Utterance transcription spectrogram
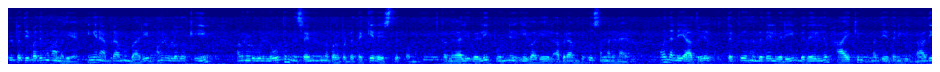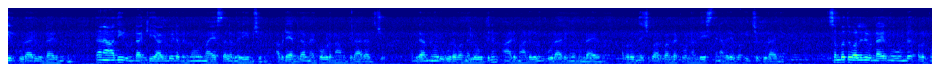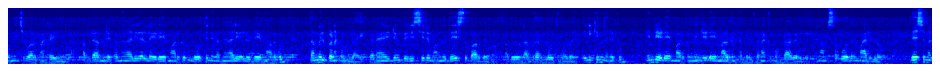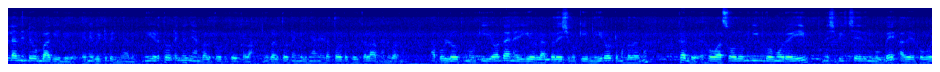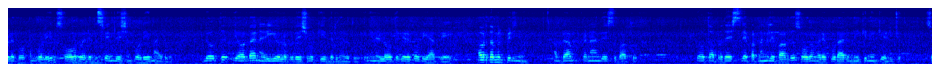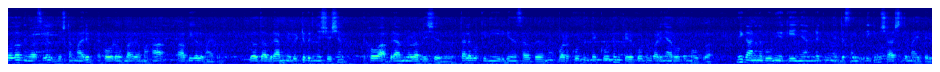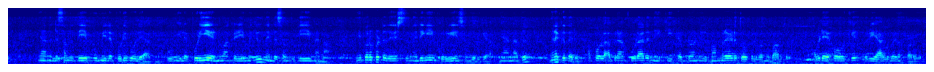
ഉൽപ്പത്തി പതിമൂന്നാം അധ്യായം ഇങ്ങനെ അബ്രാമും ഭാര്യയും അവനുള്ളതൊക്കെയും അവനോടുകൂടി ലോത്തും മിസ്രൈമിൽ നിന്ന് പുറപ്പെട്ട് തെക്കേ ദേശത്ത് വന്നു. കന്നുകാലി വെള്ളി പൊന്ന് ഈ വകയിൽ അബ്രാം ബഹുസമ്പന്നനായിരുന്നു അവൻ തന്റെ യാത്രയിൽ തെക്ക് നിന്ന് ബദയിൽ വരെയും ബദയിലിനും ഹായ്ക്കും മധ്യേ തനിക്ക് ആദിയിൽ കൂടാരം ഉണ്ടായിരുന്നു. താൻ ആദിയിൽ ഉണ്ടാക്കിയ യാഗബയുടെ മരുന്നവുമായ സ്ഥലം വരെയും ചെന്നു. അവിടെ അബ്രാം യഹോയുടെ നാമത്തിൽ ആരാധിച്ചു. അബ്രാമിനോട് കൂടെ വന്ന ലോത്തിനും ആടുമാടുകളും കൂടാരങ്ങളും ഉണ്ടായിരുന്നു. അവർ ഒന്നിച്ച് പാർപ്പാൻ തക്കവണ്ണം ദേശത്തിന് അവരെ വഹിച്ചു കൂടാഞ്ഞു. സമ്പത്ത് വളരെ ഉണ്ടായിരുന്നതുകൊണ്ട് അവർക്ക് ഒന്നിച്ചു പാർക്കാൻ കഴിഞ്ഞില്ല. അബ്രാമിന്റെ കന്നുകാലികളുടെ ഇടയമാർക്കും ലോത്തിന്റെ കന്നുകാലികളുടെ ഇടയമാർക്കും തമ്മിൽ പിണക്കമുണ്ടായി. കനാലിനും പെരിസ്യരും അന്ന് ദേശത്ത് പാർത്തിരുന്നു അതുകൊണ്ട് അബ്രാം ലോത്തിനോട് എനിക്കും നിനക്കും എന്റെ ഇടയമാർക്കും നിന്റെ ഇടയമാർക്കും തമ്മിൽ പിണക്കമുണ്ടാകരുത്. നാം സഹോദരന്മാരല്ലോ. ദേശമെല്ലാം നിന്റെ മുമ്പാകെ ഇല്ലയോ എന്നെ വിട്ടുപിരിഞ്ഞാലും നീ ഇടത്തോട്ടെങ്കിൽ ഞാൻ വളത്തോട്ട് പോയിക്കൊള്ളാം നീ വലത്തോട്ടെങ്കിൽ ഞാൻ ഇടത്തോട്ട് പോയിക്കൊള്ളാം എന്ന് പറഞ്ഞു. അപ്പോൾ ലോത്ത് നോക്കി യോർദാൻ അരികെയുള്ള പ്രദേശമൊക്കെയും നീരോട്ടമുള്ളതെന്ന് കണ്ടു. യഹോവ സോതോമിനെയും ഗോമോരയെയും നശിപ്പിച്ചതിന് മുമ്പേ അത് യഹോവയുടെ തോട്ടം പോലെയും സോവർ വരെ മുസ്ലിം ദേശം പോലെയും ആയിരുന്നു. ലോത്ത് യോർദാൻ അരികെയുള്ള പ്രദേശമൊക്കെയും തിരഞ്ഞെടുത്തു. ഇങ്ങനെ ലോത്ത് കിഴക്കോട്ട് യാത്രയായി. അവർ തമ്മിൽ പിരിഞ്ഞു. അബ്രാം കനാൻ ദേശത്ത് പാർത്തു. ലോത്ത് പ്രദേശത്തിലെ പട്ടണങ്ങളിൽ പാർത്ത് സ്വതം വരെ കൂടാരം നീക്കി നീക്കി അടിച്ചു. സ്വതം നിവാസികൾ ദുഷ്ടന്മാരും യഹോയുടെ മുമ്പാകെ മഹാപാപികളുമായിരുന്നു. ലോത്ത അബ്രാമിനെ വിട്ടുപിരിഞ്ഞ ശേഷം യഹോവ അബ്രാമിനോട് അറി ചെയ്തത് തലപൊക്കി നീ ഇരിക്കുന്ന സ്ഥലത്ത് നിന്ന് വടക്കോട്ടും തെക്കോട്ടും കിഴക്കോട്ടും പടിഞ്ഞാറോട്ടും നോക്കുക. നീ കാണുന്ന ഭൂമിയൊക്കെ ഞാൻ നിനക്കും നിന്റെ സന്തതിക്കും ശാശ്വതമായി തരും. ഞാൻ നിന്റെ സന്തതിയെ ഭൂമിയിലെ പൊടി പോലെയാക്കും ഭൂമിയിലെ പൊടിയെ എണ്ണുവാൻ കഴിയുമെങ്കിൽ നിന്റെ സന്തതിയെയും എണ്ണാം. നീ പുറപ്പെട്ട ദേശത്ത് നെടുകയും കുറുകയും സഞ്ചരിക്കുക ഞാൻ അത് നിനക്ക് തരും. അപ്പോൾ അബ്രാം കൂടാരം നീക്കി ഹെബ്രോനിൽ മമ്രയുടെ തോപ്പിൽ വന്ന് പാർത്തു. അവിടെ ഹോവയ്ക്ക് ഒരു യാഗപീഠം പടകും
